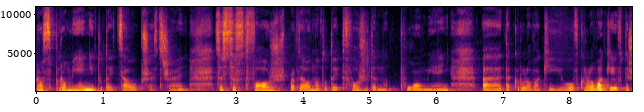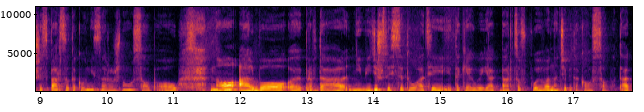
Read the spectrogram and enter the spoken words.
rozpromieni tutaj całą przestrzeń, coś, co stworzysz, prawda? Ono tutaj tworzy ten płomień, e, ta królowa kijów. Królowa kijów też jest bardzo taką niezależną osobą, no albo, e, prawda, nie widzisz w tej sytuacji tak jakby jak bardzo wpływa na Ciebie taka osoba, tak?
